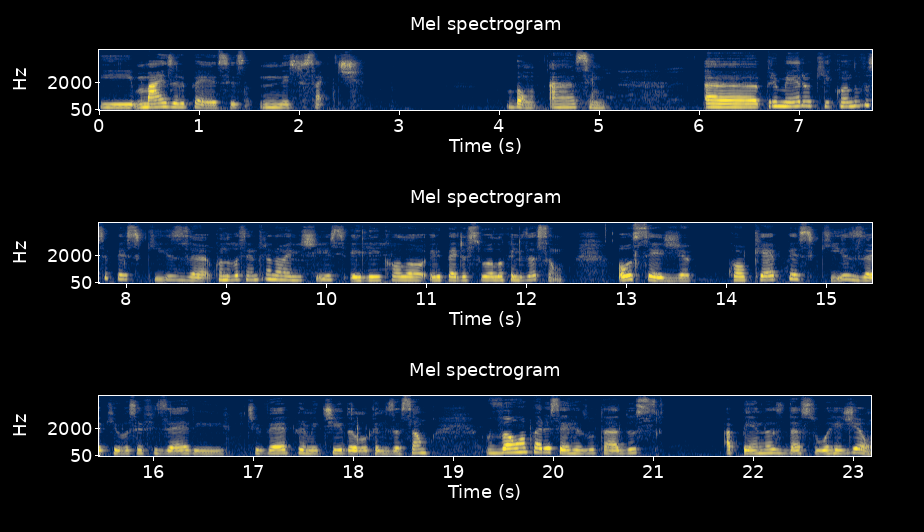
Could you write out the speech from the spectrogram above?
e mais LPS neste site. Bom, assim, Uh, primeiro que quando você pesquisa, quando você entra na OLX, ele, colo ele pede a sua localização. Ou seja, qualquer pesquisa que você fizer e tiver permitida a localização, vão aparecer resultados apenas da sua região.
